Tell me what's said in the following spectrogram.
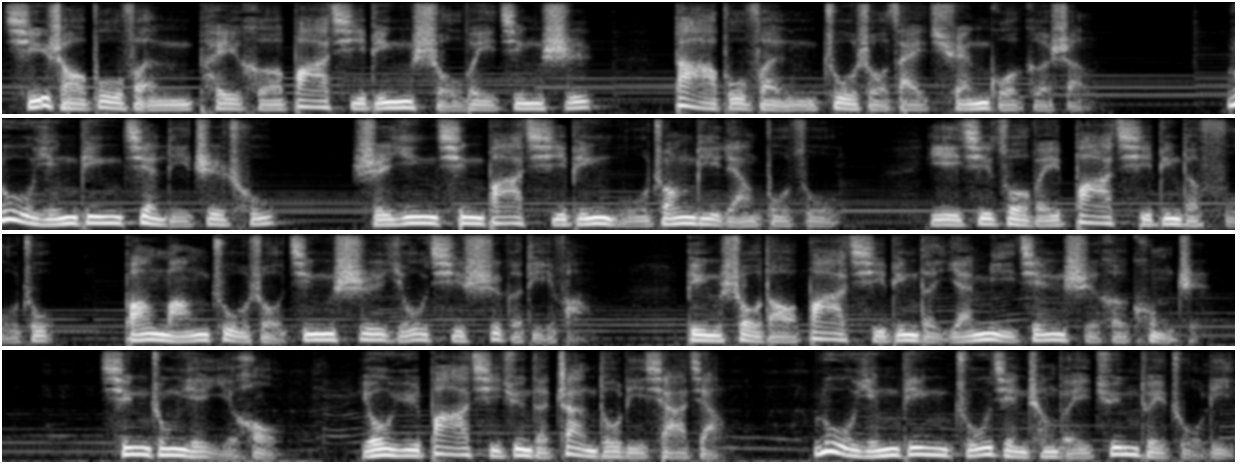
其少部分配合八旗兵守卫京师，大部分驻守在全国各省。露营兵建立之初。是因清八旗兵武装力量不足，以其作为八旗兵的辅助，帮忙驻守京师尤其是个地方，并受到八旗兵的严密监视和控制。清中叶以后，由于八旗军的战斗力下降，露营兵逐渐成为军队主力，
